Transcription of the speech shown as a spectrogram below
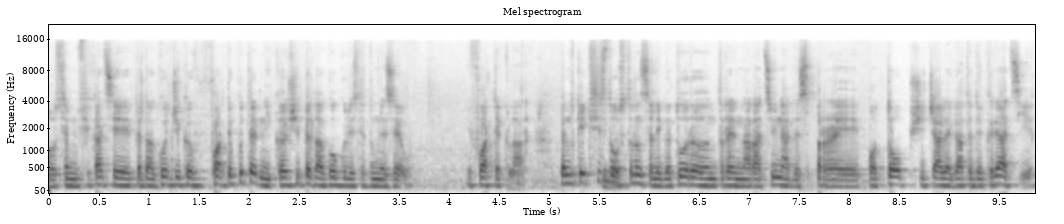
o semnificație pedagogică foarte puternică și pedagogul este Dumnezeu. E foarte clar. Pentru că există o strânsă legătură între narațiunea despre potop și cea legată de creație.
